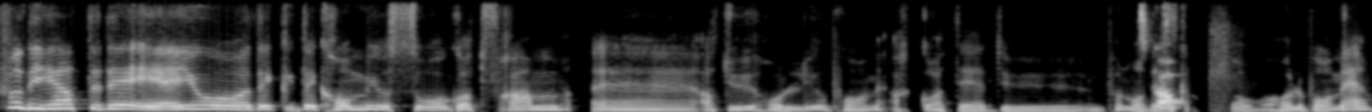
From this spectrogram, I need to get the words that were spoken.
fordi at det er jo det, det, kommer jo så godt fram eh, at du holder jo på med akkurat det du på en måte skal holde på med.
